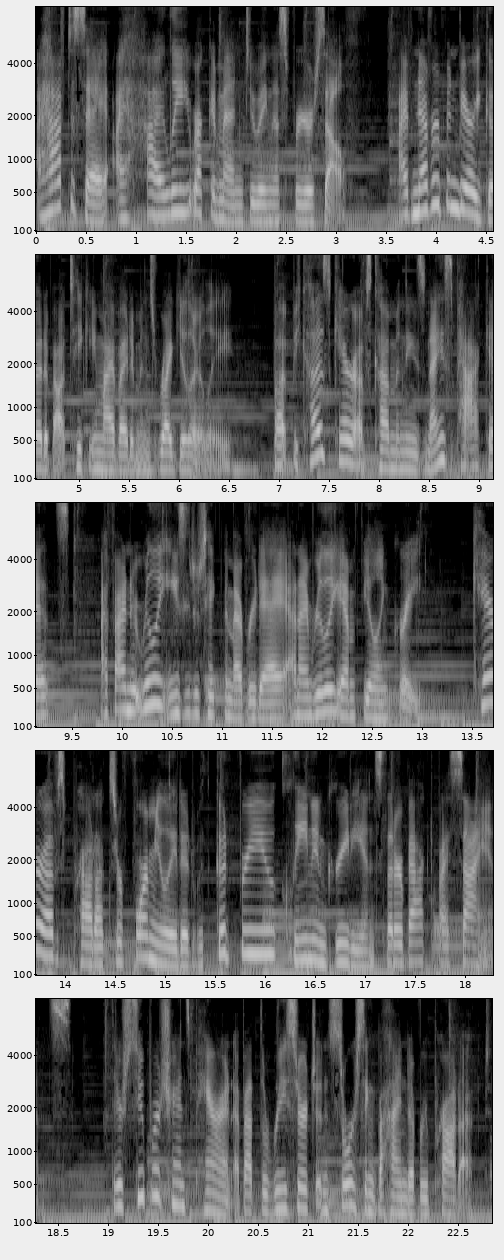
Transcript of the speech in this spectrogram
I have to say, I highly recommend doing this for yourself. I've never been very good about taking my vitamins regularly, but because Care ofs come in these nice packets, I find it really easy to take them every day, and I really am feeling great. Care of's products are formulated with good for you, clean ingredients that are backed by science. They're super transparent about the research and sourcing behind every product,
